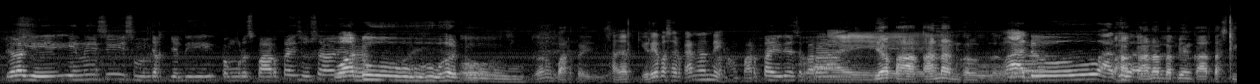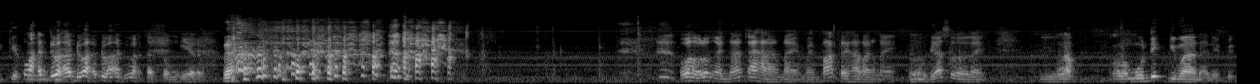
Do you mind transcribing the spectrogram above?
Dia lagi ini sih semenjak jadi pengurus partai susah. dia. waduh waduh. Oh sekarang partai. Sayap kiri apa sayap kanan nih? Orang partai dia sekarang. Wai. dia paha kanan kalau bilang. Waduh waduh paha kanan tapi yang ke atas dikit. Waduh waduh waduh waduh. Tertunggir wah lu nggak nyangka harang naik main partai harang naik luar biasa lo naik nah Gila. kalau mudik gimana nih Pik?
